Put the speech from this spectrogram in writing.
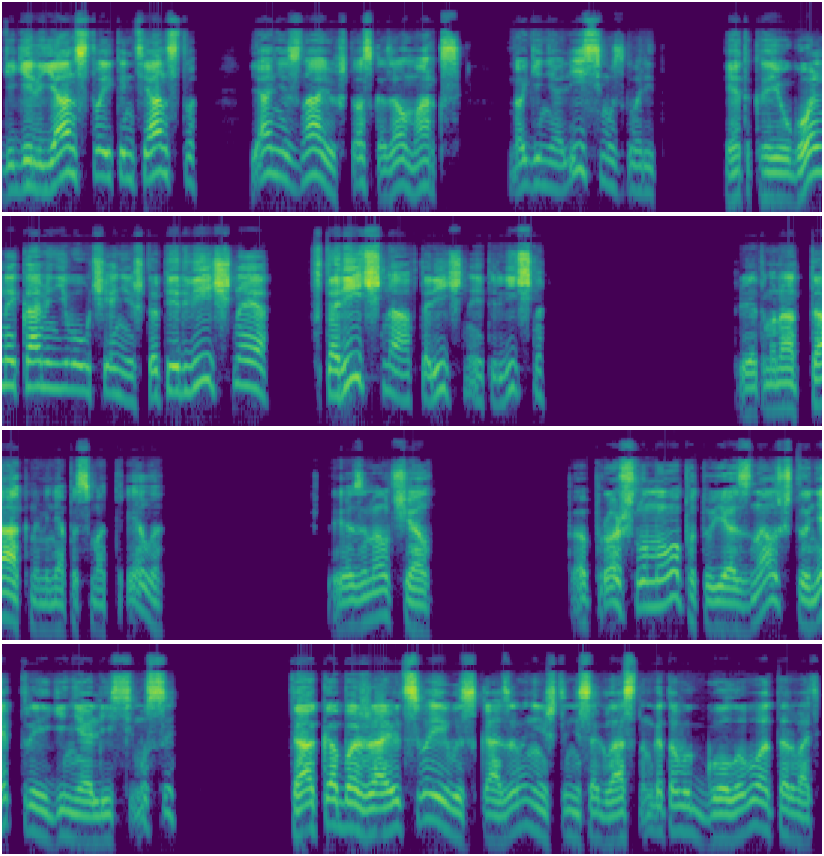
гегельянство и кантианство. Я не знаю, что сказал Маркс, но гениалиссимус говорит, и это краеугольный камень его учения, что первичное вторично, а вторичное первично. При этом она так на меня посмотрела, что я замолчал. По прошлому опыту я знал, что некоторые гениалиссимусы так обожают свои высказывания, что несогласным готовы голову оторвать.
